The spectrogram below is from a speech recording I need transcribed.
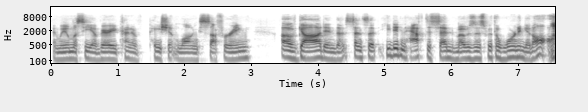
And we almost see a very kind of patient, long suffering of God in the sense that he didn't have to send Moses with a warning at all.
